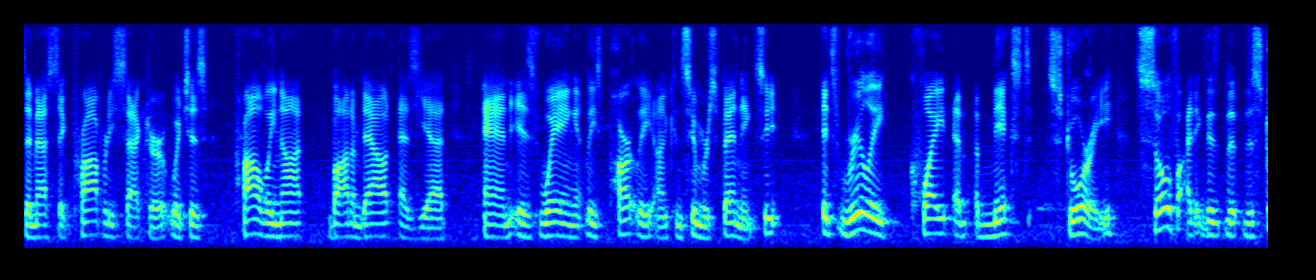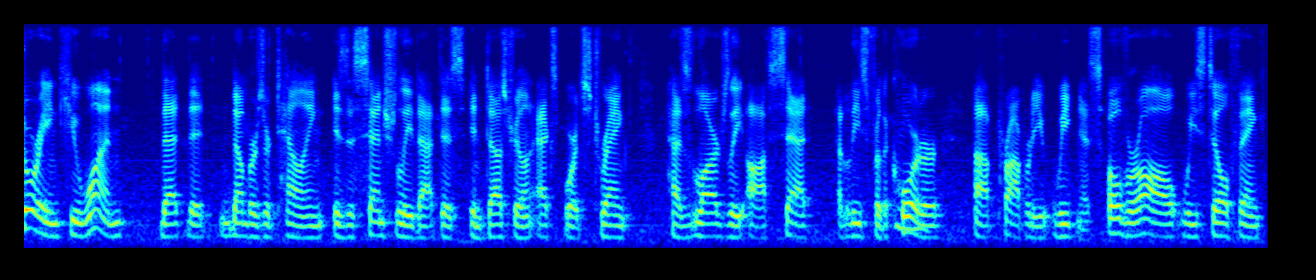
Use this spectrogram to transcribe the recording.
domestic property sector, which is probably not bottomed out as yet and is weighing at least partly on consumer spending. So it's really quite a, a mixed story. So far, I think the, the, the story in Q1 that the numbers are telling is essentially that this industrial and export strength has largely offset, at least for the quarter, mm-hmm uh, property weakness. Overall, we still think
